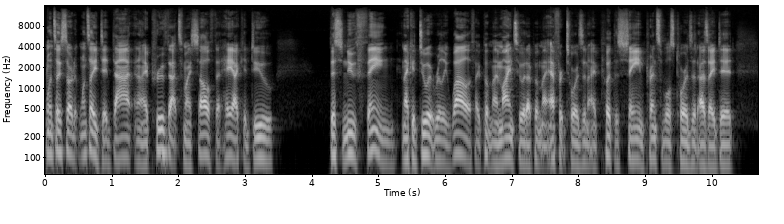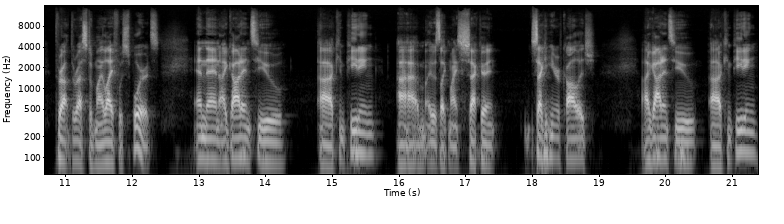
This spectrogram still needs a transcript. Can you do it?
once I started, once I did that and I proved that to myself that, hey, I could do this new thing and I could do it really well if I put my mind to it, I put my effort towards it, and I put the same principles towards it as I did throughout the rest of my life with sports. And then I got into uh, competing. Um, it was like my second second year of college. I got into uh, competing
